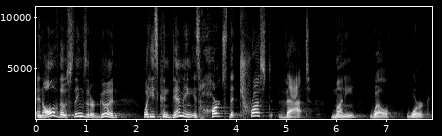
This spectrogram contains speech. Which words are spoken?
and all of those things that are good. What he's condemning is hearts that trust that money, wealth, work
